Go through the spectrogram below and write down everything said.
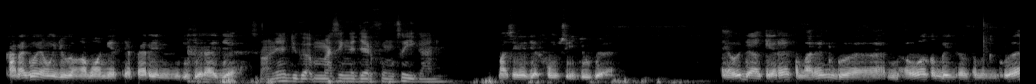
karena gue emang juga nggak mau niat ceperin jujur aja. soalnya juga masih ngejar fungsi kan. Masih ngejar fungsi juga. Ya udah akhirnya kemarin gue bawa ke bengkel temen gue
